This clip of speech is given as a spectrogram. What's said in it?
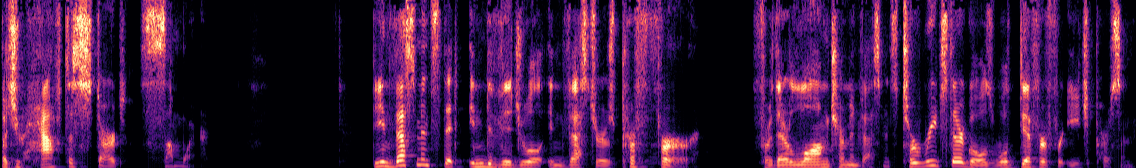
but you have to start somewhere. The investments that individual investors prefer for their long term investments to reach their goals will differ for each person.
